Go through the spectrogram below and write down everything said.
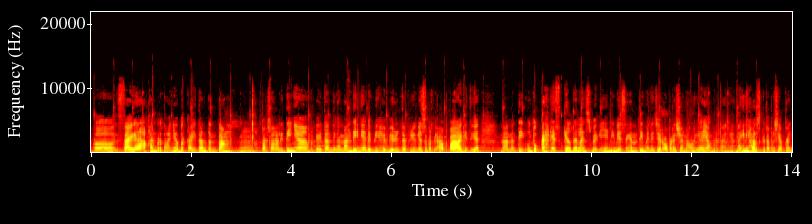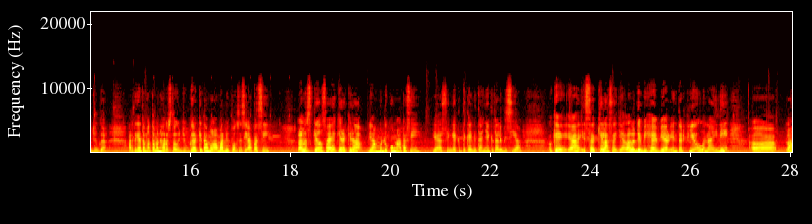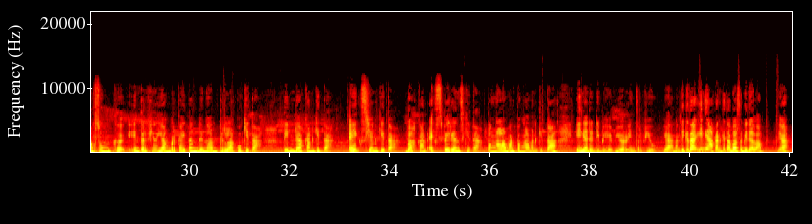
uh, saya akan bertanya berkaitan tentang um, personalitinya berkaitan dengan nanti ini ada behavior interviewnya seperti apa gitu ya. Nah nanti untuk teknis skill dan lain sebagainya ini biasanya nanti manajer operasional ya yang bertanya. Nah ini harus kita persiapkan juga. Artinya teman-teman harus tahu juga kita melamar di posisi apa sih. Lalu skill saya kira-kira yang mendukung apa sih? Ya sehingga ketika ditanya kita lebih siap oke okay, ya sekilas saja lalu ada behavior interview nah ini uh, langsung ke interview yang berkaitan dengan perilaku kita tindakan kita action kita, bahkan experience kita, pengalaman-pengalaman kita, ini ada di behavior interview. Ya, nanti kita ini akan kita bahas lebih dalam, ya.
